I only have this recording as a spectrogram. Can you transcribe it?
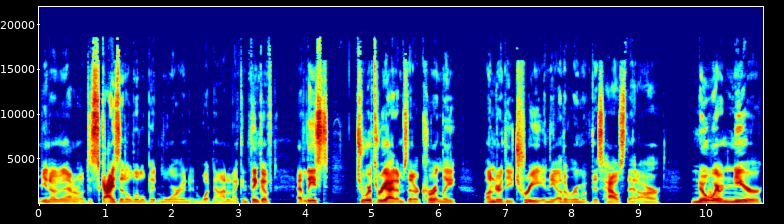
you know, I don't know, disguise it a little bit more and, and whatnot. And I can think of at least two or three items that are currently under the tree in the other room of this house that are nowhere near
